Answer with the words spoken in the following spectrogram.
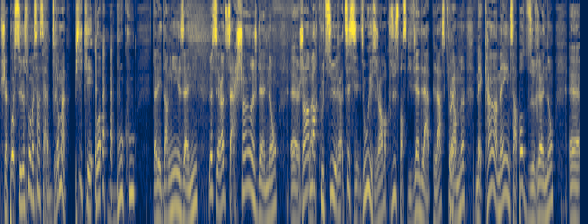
je sais pas si c'est juste moi, mais ça, ça a vraiment piqué up beaucoup dans les dernières années. Là, c'est rendu, ça change de nom. Euh, Jean-Marc Couture, tu sais, oui, c'est Jean-Marc Couture, c'est parce qu'il vient de la place, clairement. Mais quand même, ça apporte du renom. Euh,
